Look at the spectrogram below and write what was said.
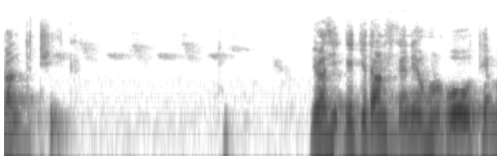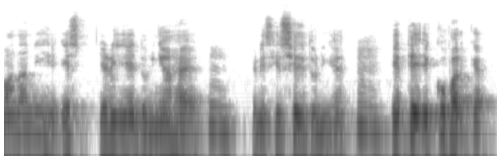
ਗਲਤ ਠੀਕ ਠੀਕ। ਜਿਹੜਾ ਅਸੀਂ ਇੱਜ਼ਤ ਅਣਖ ਕਹਿੰਦੇ ਹਾਂ ਹੁਣ ਉਹ ਉੱਥੇ ਮਾਨਾ ਨਹੀਂ ਹੈ। ਇਸ ਜਿਹੜੀ ਇਹ ਦੁਨੀਆ ਹੈ ਜਿਹੜੀ ਸੀਸੇ ਦੀ ਦੁਨੀਆ ਹੈ ਇੱਥੇ ਇੱਕੋ ਫ਼ਰਕ ਹੈ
